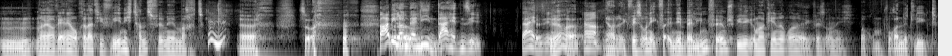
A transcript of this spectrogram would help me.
Mhm. Naja, werden ja auch relativ wenig Tanzfilme gemacht. Mhm. Äh, so. Babylon Berlin, da hätten Sie. Da hätten Sie. Ähm, Ja, Ah. ja, ich weiß auch nicht. In den Berlin-Filmen spiele ich immer keine Rolle. Ich weiß auch nicht, warum, woran das liegt.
